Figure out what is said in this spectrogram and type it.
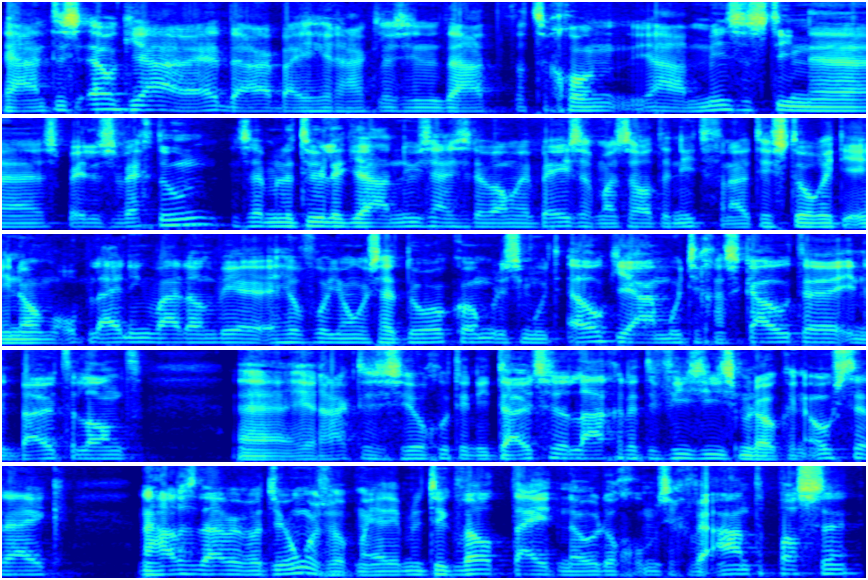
Ja, en het is elk jaar hè, daar bij Heracles inderdaad dat ze gewoon ja, minstens tien eh, spelers wegdoen. Ze hebben natuurlijk, ja, nu zijn ze er wel mee bezig, maar ze hadden niet vanuit de historie die enorme opleiding waar dan weer heel veel jongens uit doorkomen. Dus je moet elk jaar moet je gaan scouten in het buitenland. Eh Heracles is heel goed in die Duitse lagere divisies, maar ook in Oostenrijk. Dan halen ze daar weer wat jongens op. Maar ja, die hebben natuurlijk wel tijd nodig om zich weer aan te passen.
